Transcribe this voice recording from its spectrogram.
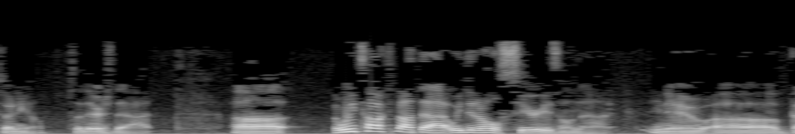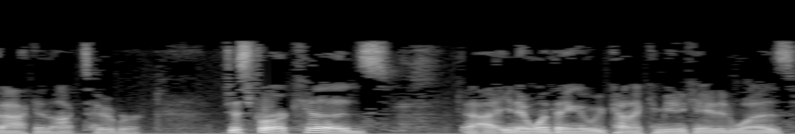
So anyhow, so there's that. Uh, we talked about that. We did a whole series on that. You know, uh, back in October, just for our kids. You know, one thing that we kind of communicated was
